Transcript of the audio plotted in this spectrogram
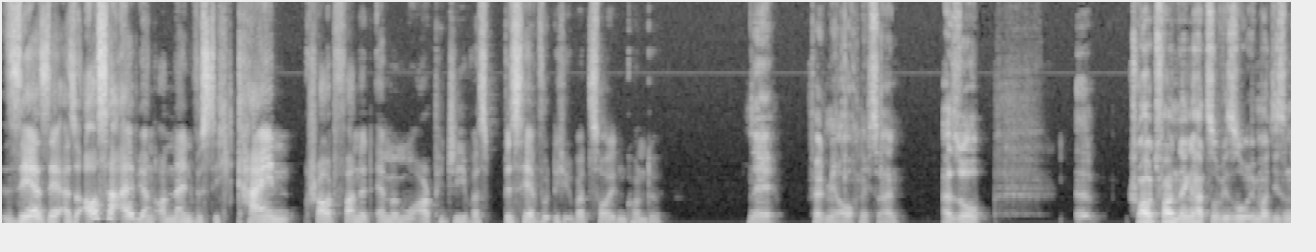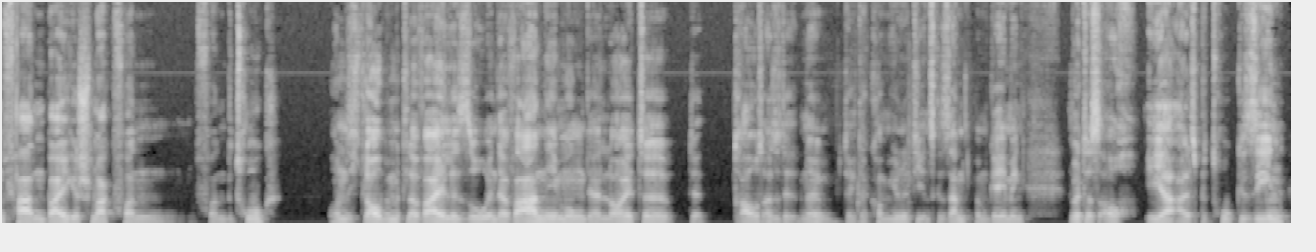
sehr, sehr, also außer Albion Online wüsste ich kein crowdfunded MMORPG, was bisher wirklich überzeugen konnte. Nee, fällt mir auch nichts ein. Also, äh, Crowdfunding hat sowieso immer diesen faden Beigeschmack von, von Betrug. Und ich glaube mittlerweile so in der Wahrnehmung der Leute, der draus, also der, ne, der, der Community insgesamt beim Gaming, wird es auch eher als Betrug gesehen.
